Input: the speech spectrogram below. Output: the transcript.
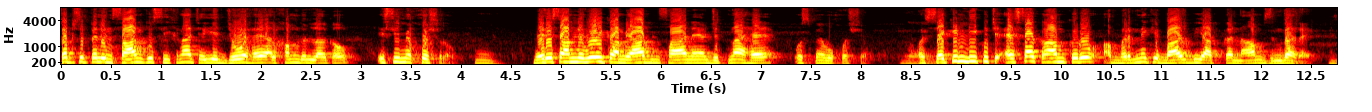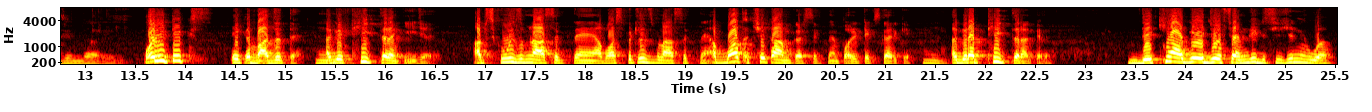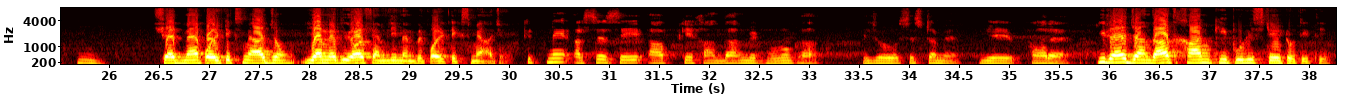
सबसे पहले इंसान को सीखना चाहिए जो है अल्हम्दुलिल्लाह कहो इसी में खुश रहो। मेरे सामने वही कामयाब इंसान है जितना है उसमें वो खुश है। और सेकेंडली कुछ ऐसा काम करो अब मरने के बाद भी आपका नाम ज़िंदा रहे। ज़िंदा रहे। पॉलिटिक्स एक इबादत है अगर ठीक तरह की जाए। आप स्कूल्स बना सकते हैं आप हॉस्पिटल्स बना सकते हैं आप बहुत अच्छे काम कर सकते हैं पॉलिटिक्स करके। अगर आप ठीक तरह करें। देखिए आगे जो फैमिली डिसीज़न हुआ। शायद मैं पॉलिटिक्स में आ जाऊँ या मैं कोई और फैमिली मेंबर पॉलिटिक्स में आ जाऊँ। कितने अरसे से आपके ख़ानदान में घोड़ों का ये जो सिस्टम है ये आ रहा है? कि राय जानदाद खान की पूरी स्टेट होती थी।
